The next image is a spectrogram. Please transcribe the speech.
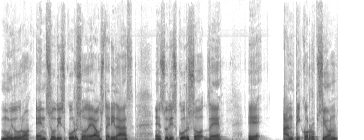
muy duro en su discurso de austeridad, en su discurso de eh, anticorrupción,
